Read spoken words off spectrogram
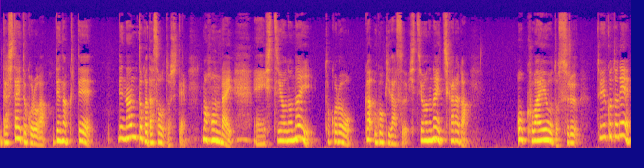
出したいところが出なくてでなんとか出そうとして、まあ、本来、えー、必要のないところが動き出す。必要のない力がを加えようとする。ということで、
